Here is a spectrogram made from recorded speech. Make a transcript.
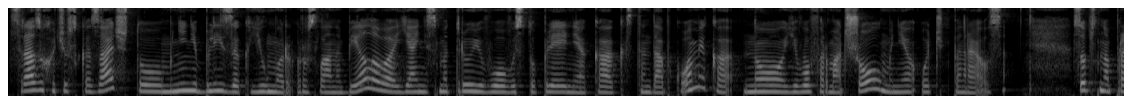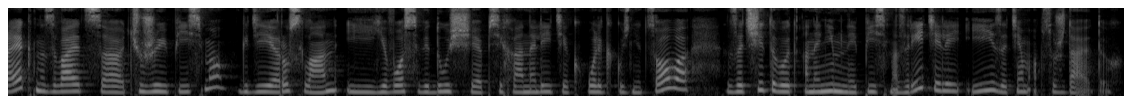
Сразу хочу сказать, что мне не близок юмор Руслана Белого, я не смотрю его выступления как стендап-комика, но его формат шоу мне очень понравился. Собственно, проект называется «Чужие письма», где Руслан и его соведущая психоаналитик Ольга Кузнецова зачитывают анонимные письма зрителей и затем обсуждают их.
